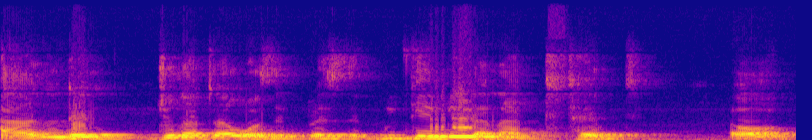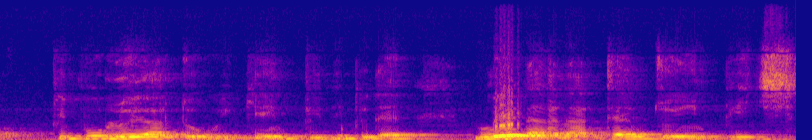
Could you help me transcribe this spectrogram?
and then Jonathan was the president, Wike made an attempt, or people loyal to Wike in PDP then made an attempt to impeach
